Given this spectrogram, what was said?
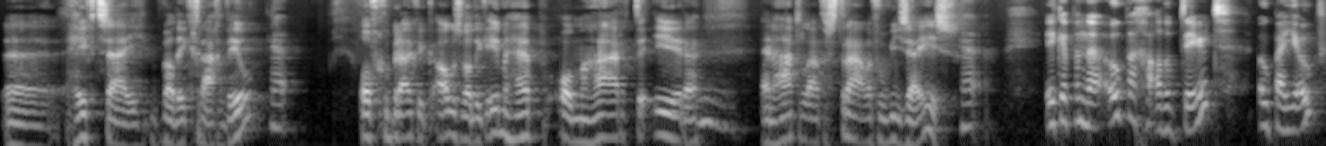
uh, heeft zij wat ik graag wil? Ja. Of gebruik ik alles wat ik in me heb om haar te eren en haar te laten stralen voor wie zij is? Ja. Ik heb een uh, opa geadopteerd, opa Joop.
